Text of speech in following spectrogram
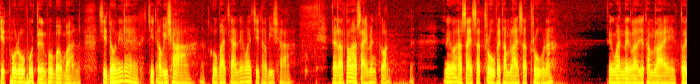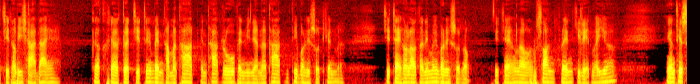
จิตผู้รู้ผู้ตื่นผู้เบิกบาน จิตดวงนี้แหละจิตอวิชชา ครูบาอาจารย์เรียกว่าจิตอวิชชา แต่เราต้องอาศัยมันก่อนเรียกว่าอาศัยศัตรูไปทำลายศัตรูนะ ถึงวันหนึ่งเราจะทำลายตัวจิตอวิชชาได้ก็จะเกิดจิตที่เป็นธรรมธาตุเป็นธาตุรู้เป็นวิญญาณธาตุที่บริสุทธิ์ขึ้นมา จิตใจของเราตอนนี้ไม่บริสุทธิ์หรอกจิตใจของเราซ่อนเร้นกิเลสไว้เยอะ งั้นทฤษ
